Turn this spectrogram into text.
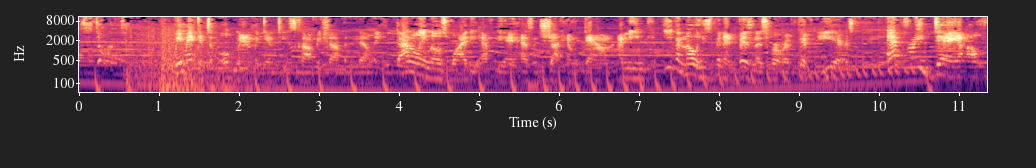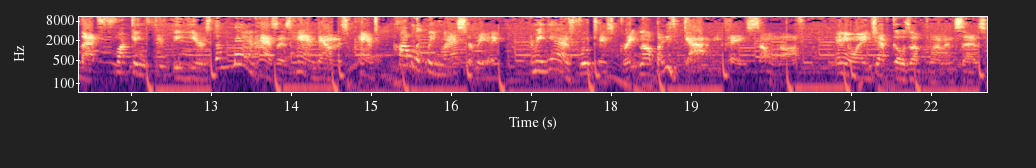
Start! We make it to Old Man McGinty's coffee shop in Delhi. God only knows why the FDA hasn't shut him down. I mean, even though he's been in business for over 50 years, every day of that fucking 50 years, the man has his hand down his pants, publicly masturbating. I mean, yeah, his food tastes great and all, but he's gotta be paying someone off. Anyway, Jeff goes up to him and says,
